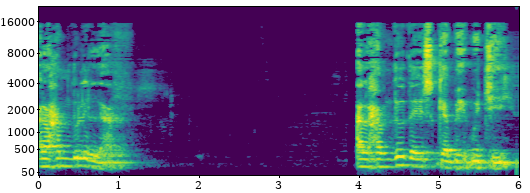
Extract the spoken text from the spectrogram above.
Alhamdulillah. Alhamdulillah kabeh puji.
